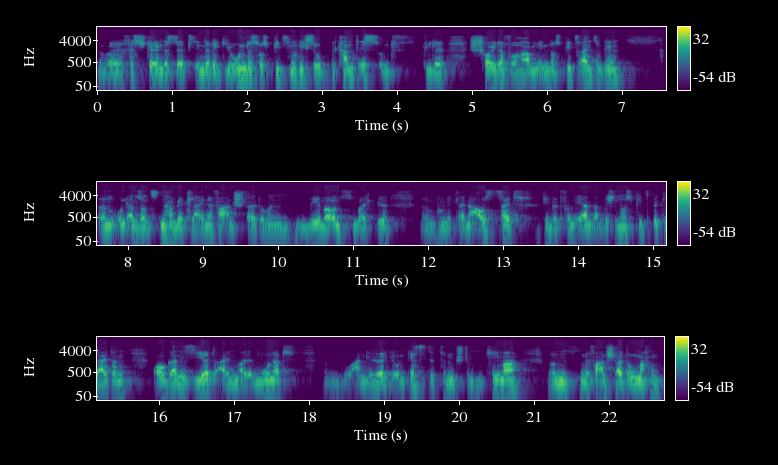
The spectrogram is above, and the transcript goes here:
weil wir feststellen, dass selbst in der Region das Hospiz noch nicht so bekannt ist und viele Scheu davor haben, in ein Hospiz reinzugehen. Ähm, und ansonsten haben wir kleine Veranstaltungen. Wir bei uns zum Beispiel haben eine kleine Auszeit, die wird von ehrenamtlichen Hospizbegleitern organisiert, einmal im Monat, ähm, wo Angehörige und Gäste zu einem bestimmten Thema eine Veranstaltung machen.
